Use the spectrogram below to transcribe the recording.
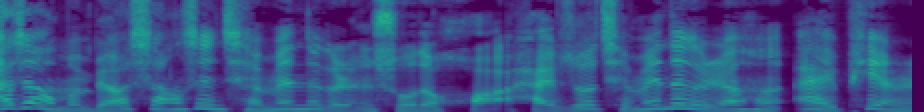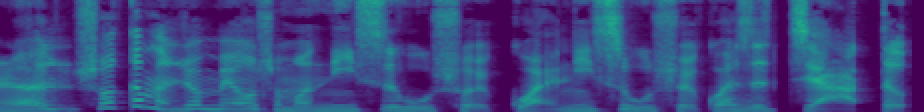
他叫我们不要相信前面那个人说的话，还说前面那个人很爱骗人，说根本就没有什么尼斯湖水怪，尼斯湖水怪是假的。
